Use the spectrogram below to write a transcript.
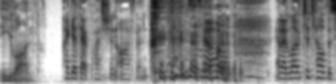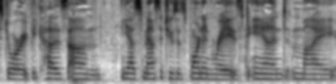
Elon? I get that question often. so, and I love to tell the story because, um, yes, Massachusetts born and raised, and my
